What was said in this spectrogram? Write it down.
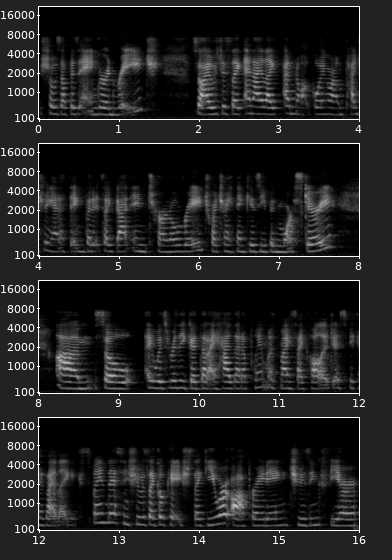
shows up as anger and rage. So I was just like, and I like, I'm not going around punching anything, but it's like that internal rage, which I think is even more scary. Um, so it was really good that I had that appointment with my psychologist because I like explained this and she was like, okay, she's like, you are operating, choosing fear,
